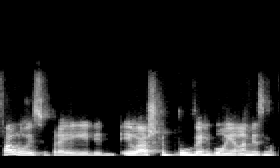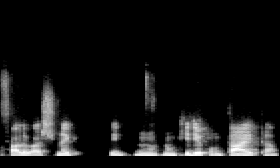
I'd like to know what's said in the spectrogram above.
falou isso para ele. Eu acho que por vergonha, ela mesma fala, eu acho, né, que não, não queria contar e tal.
